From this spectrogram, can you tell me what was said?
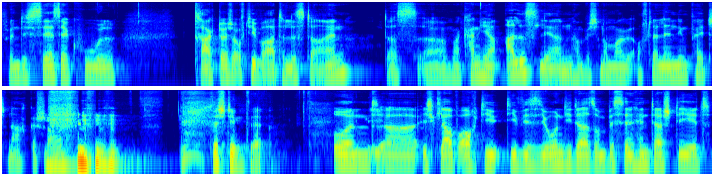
finde ich sehr, sehr cool. Tragt euch auf die Warteliste ein. Das, äh, man kann hier alles lernen, habe ich nochmal auf der Landingpage nachgeschaut. das stimmt, ja. Und äh, ich glaube auch die, die Vision, die da so ein bisschen hintersteht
